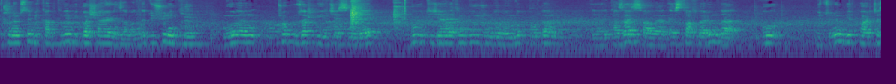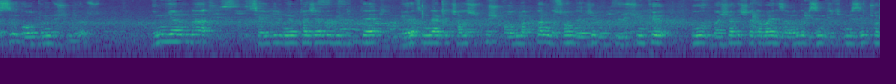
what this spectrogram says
ekonomisine bir katkı ve bir başarı aynı zamanda. Düşünün ki Muğla'nın çok uzak bir ilçesinde bu ticaretin bir ucunda bulunup buradan e, kazanç sağlayan esnafların da bu bütünün bir parçası olduğunu düşünüyoruz. Bunun yanında sevgili Mevlüt Acar'la birlikte yönetimlerde çalışmış olmaktan da son derece mutluyuz. Çünkü bu başarılı iş aynı zamanda bizim ekibimizin çok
